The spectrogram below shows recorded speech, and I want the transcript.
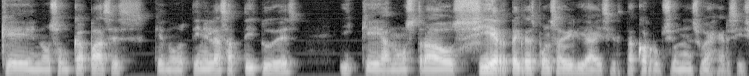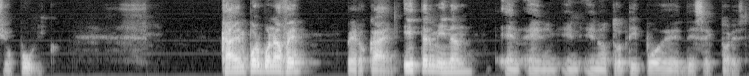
que no son capaces, que no tienen las aptitudes y que han mostrado cierta irresponsabilidad y cierta corrupción en su ejercicio público. Caen por buena fe, pero caen y terminan en, otro tipo de, sectores.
